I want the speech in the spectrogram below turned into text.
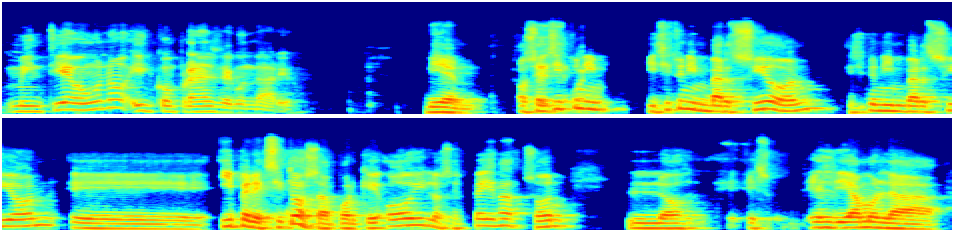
mintié uno y compré en el secundario. Bien, o sea, hiciste, una inversión, hiciste una inversión eh, hiper exitosa, porque hoy los Spacebad son los, es, digamos, la,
